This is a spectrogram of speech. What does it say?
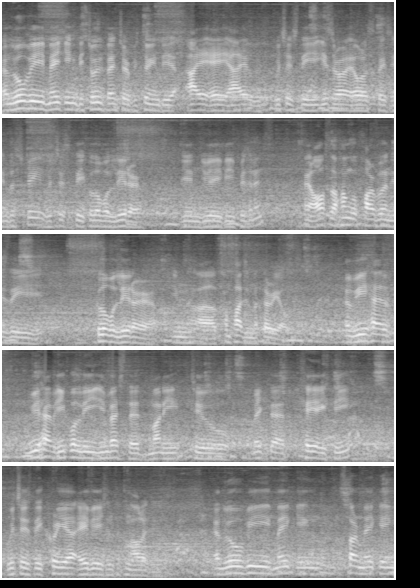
And we'll be making the joint venture between the IAI, which is the Israel Aerospace Industry, which is the global leader in UAV business. And also Hankuk Carbon is the global leader in uh, composite materials. And we have, we have equally invested money to make that KAT, which is the Korea Aviation Technology. And we will be making, start making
